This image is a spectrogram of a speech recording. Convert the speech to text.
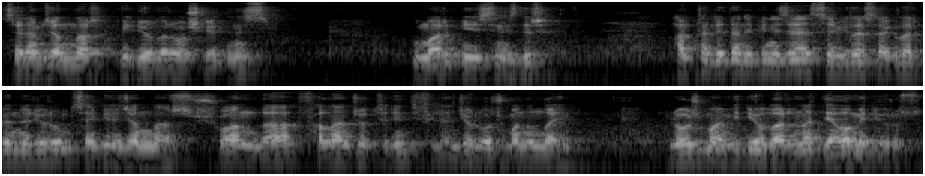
Selam canlar, videolara hoş geldiniz. Umarım iyisinizdir. Antalya'dan hepinize sevgiler saygılar gönderiyorum sevgili canlar. Şu anda falanca otelin filanca lojmanındayım. Lojman videolarına devam ediyoruz.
